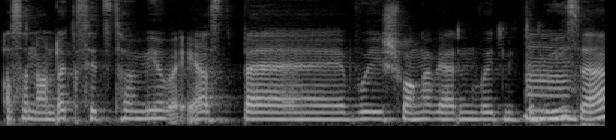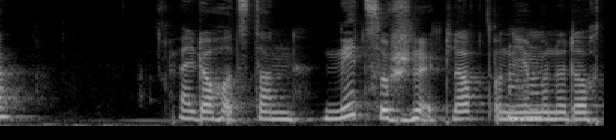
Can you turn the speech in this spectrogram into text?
auseinandergesetzt habe ich mich aber erst bei, wo ich schwanger werden wollte mit der Luisa, weil da hat's dann nicht so schnell geklappt und ich habe mir nur gedacht,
